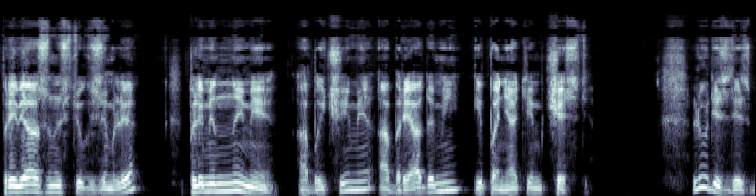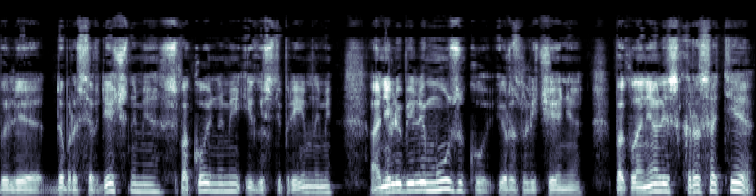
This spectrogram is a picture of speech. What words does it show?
привязанностью к земле, племенными обычаями, обрядами и понятием чести. Люди здесь были добросердечными, спокойными и гостеприимными. Они любили музыку и развлечения, поклонялись красоте,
